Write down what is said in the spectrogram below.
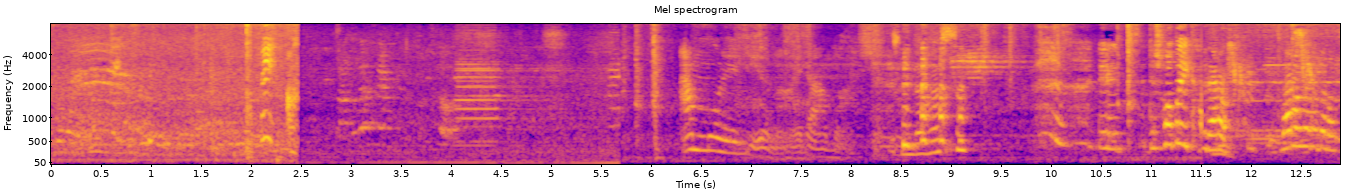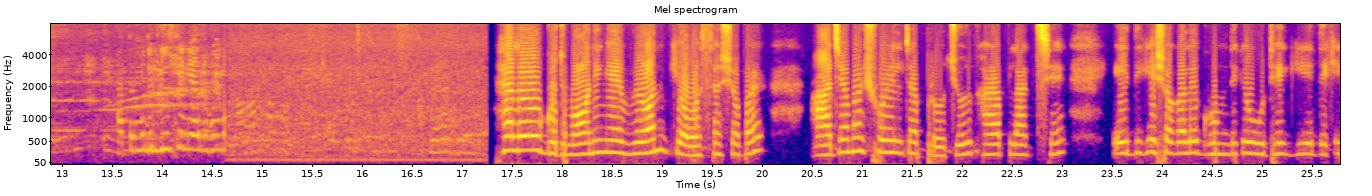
এটা সবাই খায়। হাতের মধ্যে লুচি নিয়ে আসব হ্যালো গুড মর্নিং এভরিওয়ান কি অবস্থা সবার? আজ আমার শরীরটা প্রচুর খারাপ লাগছে। এইদিকে সকালে ঘুম থেকে উঠে গিয়ে দেখি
